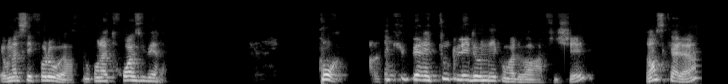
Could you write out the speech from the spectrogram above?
et on a ses followers. Donc, on a trois URL. Pour récupérer toutes les données qu'on va devoir afficher, dans ce cas-là,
